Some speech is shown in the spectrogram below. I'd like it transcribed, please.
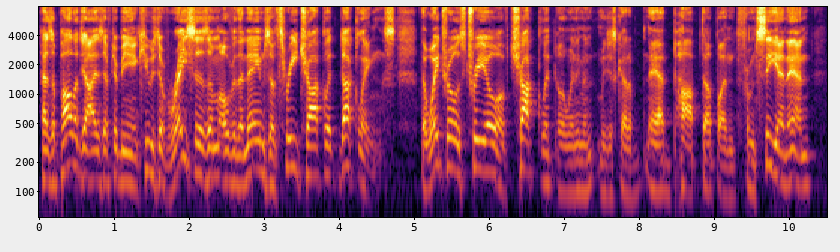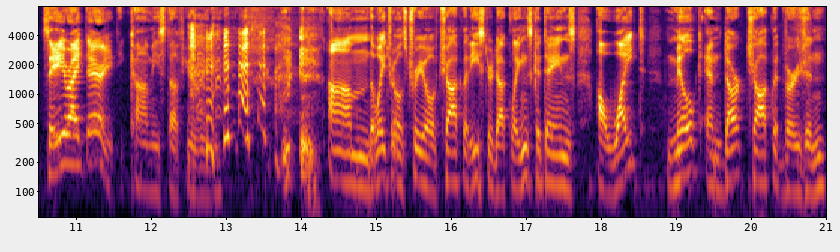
has apologized after being accused of racism over the names of three chocolate ducklings. The Waitrose trio of chocolate. Oh, wait a minute. We just got an ad popped up on from CNN. See right there, you commie stuff you're reading. um, the Waitrose trio of chocolate Easter ducklings contains a white, milk, and dark chocolate version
